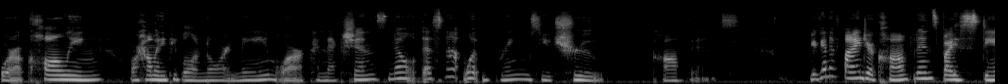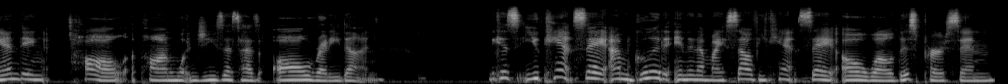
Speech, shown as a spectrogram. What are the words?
or our calling or how many people know our name or our connections. No, that's not what brings you true confidence. You're going to find your confidence by standing tall upon what Jesus has already done. Because you can't say, I'm good in and of myself. You can't say, oh, well, this person,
